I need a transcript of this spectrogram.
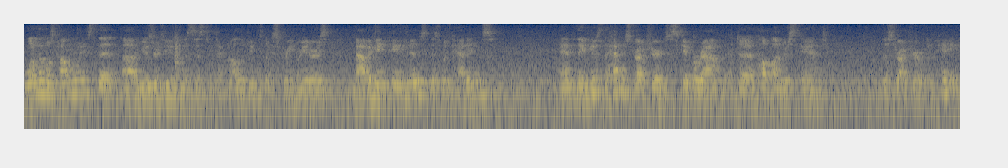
One of the most common ways that uh, users using assistive technologies like screen readers navigate pages is with headings. And they use the heading structure to skip around and to help understand the structure of the page.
